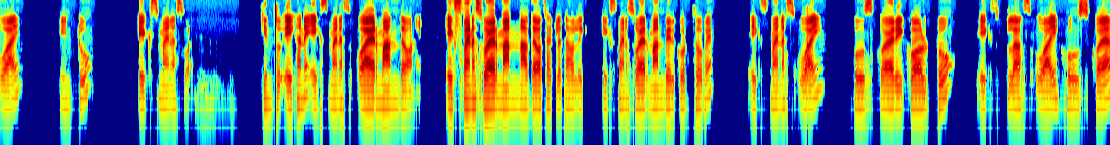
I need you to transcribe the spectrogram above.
y into x minus y কিন্তু এখানে এক্স মাইনাস ওয়াই এর মান দেওয়া নেই। এক্স মাইনাস ওয়াই এর মান না দেওয়া থাকলে তাহলে এক্স মাইনাস ওয়াই এর মান বের করতে হবে। X minus y whole square equal to x plus y whole square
